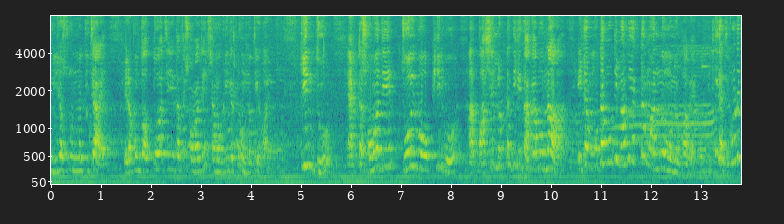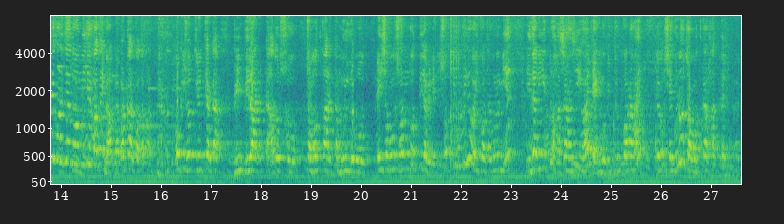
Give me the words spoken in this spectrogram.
নিজস্ব উন্নতি চায়, এরকম তত্ত্ব আছে যে তাতে সমাজের সামগ্রিক একটা উন্নতি হয়। কিন্তু একটা সমাজে চলবো, ফিরবো আর পাশের লোকটার দিকে তাকাবো না, এটা মোটামুটি ভাবে একটা মান্য মনোভাব এখন। ঠিক আছে করতে করতে তো নিজের কথাই ভাবনা আবার কার কথা ভাবনা ও কি সত্যি সত্যি একটা বিরাট একটা আদর্শ, চমৎকার একটা মূল্যবোধ, এই সব অনুসরণ করতে যাবে নাকি? সত্যি বলতে ওই কথাগুলো নিয়ে ইদানিং একটু হাসাহাসি হয় ব্যঙ্গ বিদ্রুপ করা হয় এবং সেগুলো চমৎকার হাততালি হয়।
